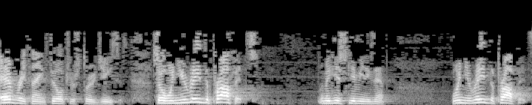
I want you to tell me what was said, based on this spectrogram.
Everything filters through Jesus. So when you read the prophets, let me just give you an example. When you read the prophets,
